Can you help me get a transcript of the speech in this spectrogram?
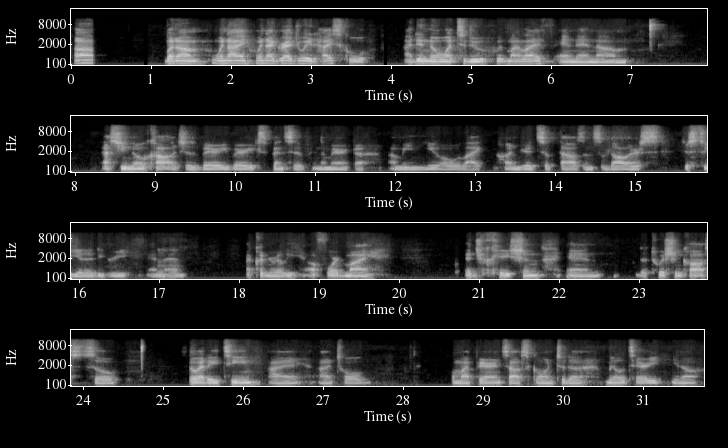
Um but um when I when I graduated high school, I didn't know what to do with my life and then um as you know college is very very expensive in America. I mean, you owe like hundreds of thousands of dollars just to get a degree, and mm-hmm. then I couldn't really afford my education and the tuition costs. So, so at 18, I I told my parents I was going to the military, you know,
